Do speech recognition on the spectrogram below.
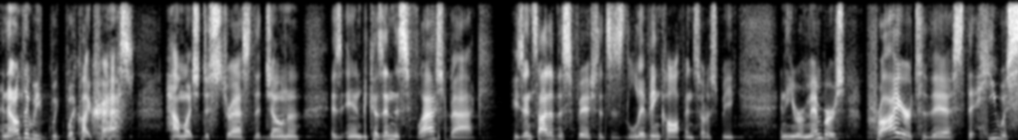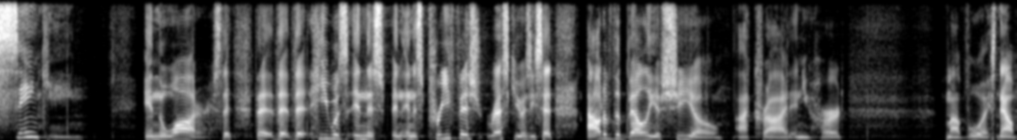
And I don't think we, we, we quite grasp how much distress that Jonah is in because in this flashback, he's inside of this fish that's his living coffin, so to speak. And he remembers prior to this that he was sinking in the waters, that, that, that, that he was in this, in, in this pre fish rescue, as he said, out of the belly of Sheol I cried, and you heard my voice. Now,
